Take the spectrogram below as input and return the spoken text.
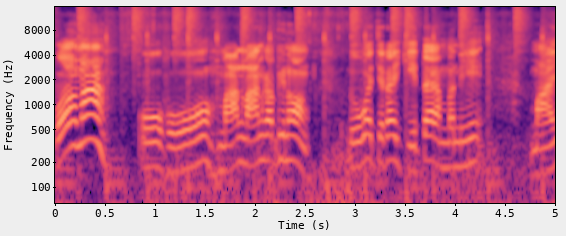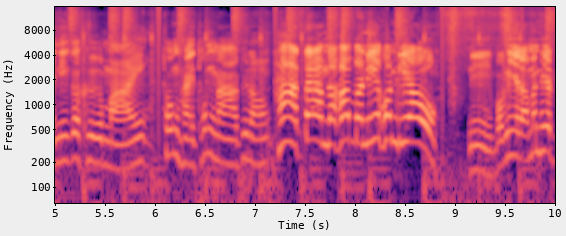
บอมาโอ้โหหมานหมานครับพี่น้อง ดูว่าจะได้กี่แต้มวันนี้ หมายนี้ก็คือหมายท่องไห่ท่องนาพี่น้องห้าแต้มแล้วครับวันนี้คนเดียว นี่บอกนี่แหละมันเห็ด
